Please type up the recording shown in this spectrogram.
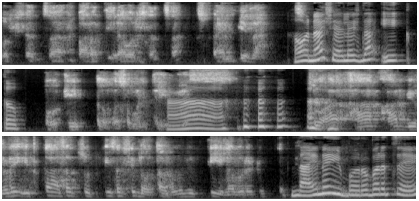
वर्षांचा बारा तेरा वर्षांचा स्पॅन केला हो ना शैलेशदा एक तप एक तप असं म्हणता येईल. हा. So निर्णय इतका असा चुटकीसाठी नव्हता म्हणून इतकी इलाबोरेट नाही नाही बरोबरच आहे.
